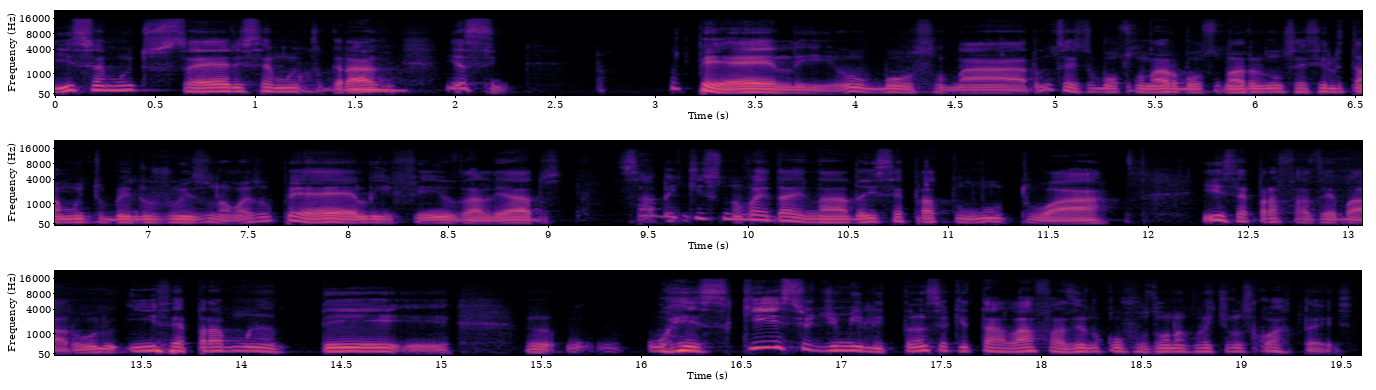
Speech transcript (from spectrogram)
Isso é muito sério, isso é muito grave. Uhum. E assim, o PL, o Bolsonaro, não sei se o Bolsonaro, o Bolsonaro, não sei se ele está muito bem no juízo, não, mas o PL, enfim, os aliados, sabem que isso não vai dar em nada, isso é para tumultuar, isso é para fazer barulho, isso é para manter eh, o- resquício de militância que está lá fazendo confusão na frente dos quartéis.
